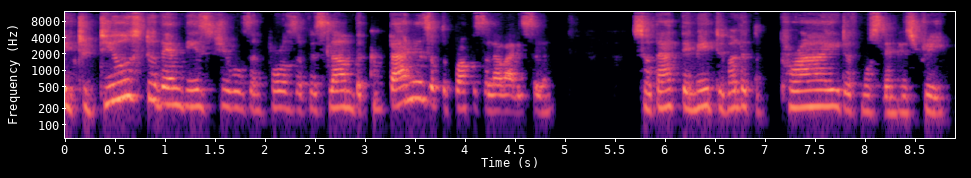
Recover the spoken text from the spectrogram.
Introduce to them these jewels and pearls of Islam, the companions of the Prophet ﷺ, so that they may develop the pride of Muslim history.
